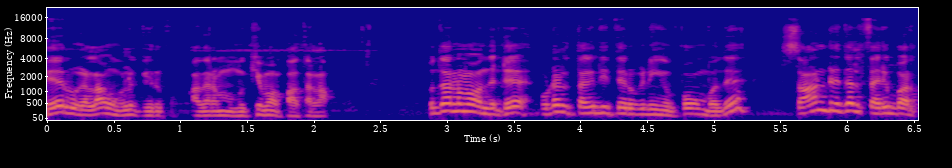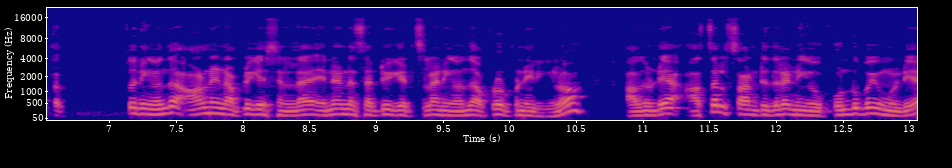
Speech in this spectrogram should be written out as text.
தேர்வுகள்லாம் உங்களுக்கு இருக்கும்? அதை நம்ம முக்கியமாக பார்த்தலாம் உதாரணமாக வந்துட்டு உடல் தகுதி தேர்வுக்கு நீங்கள் போகும்போது சான்றிதழ் சரிபார்த்தல். ஸோ நீங்கள் வந்து ஆன்லைன் அப்ளிகேஷனில் என்னென்ன சர்டிஃபிகேட்ஸ்லாம் நீங்கள் வந்து அப்லோட் பண்ணியிருக்கீங்களோ அதனுடைய அசல் சான்றிதழை நீங்கள் கொண்டு போய் உங்களுடைய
